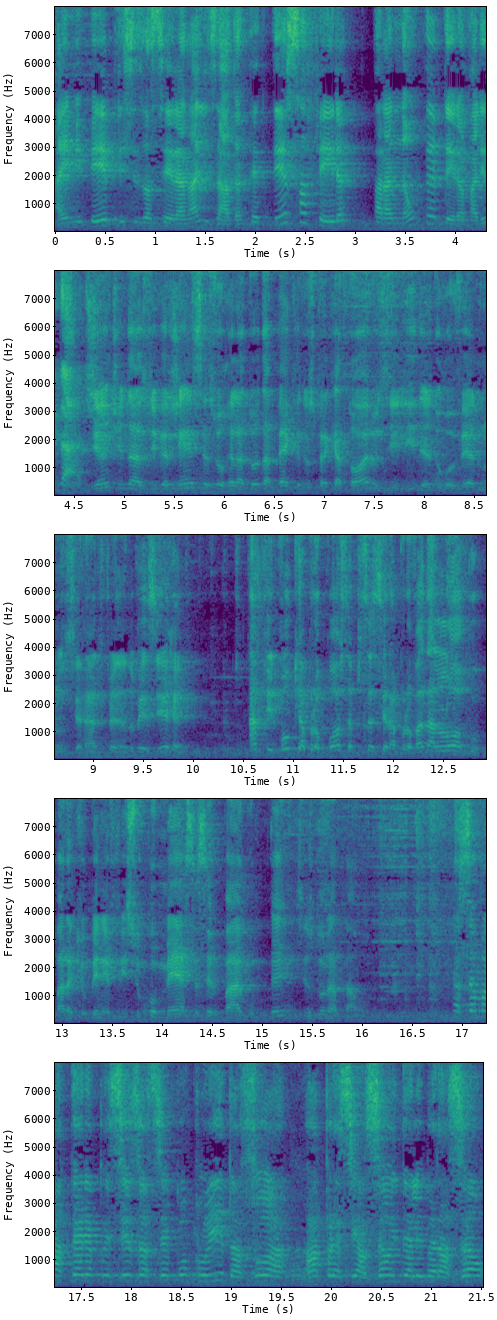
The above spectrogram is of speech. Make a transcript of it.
A MP precisa ser analisada até terça-feira para não perder a validade. Diante das divergências, o relator da PEC dos precatórios e líder do governo no Senado, Fernando Bezerra, afirmou que a proposta precisa ser aprovada logo para que o benefício comece a ser pago antes do Natal. Essa matéria precisa ser concluída a sua apreciação e deliberação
